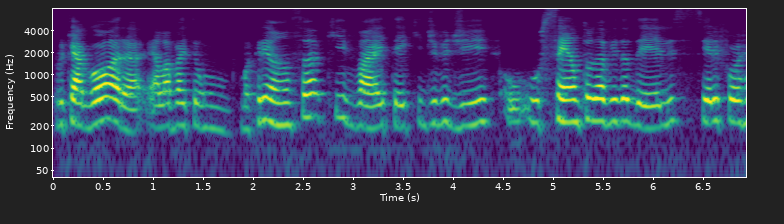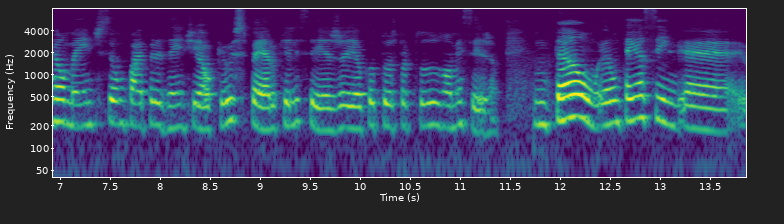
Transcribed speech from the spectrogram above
Porque agora ela vai ter um, uma criança que vai ter que dividir o, o, centro da vida deles se ele for realmente ser um pai presente. É o que eu espero que ele seja e é o que eu torço para que todos os homens sejam. Então, eu não tenho assim. É,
